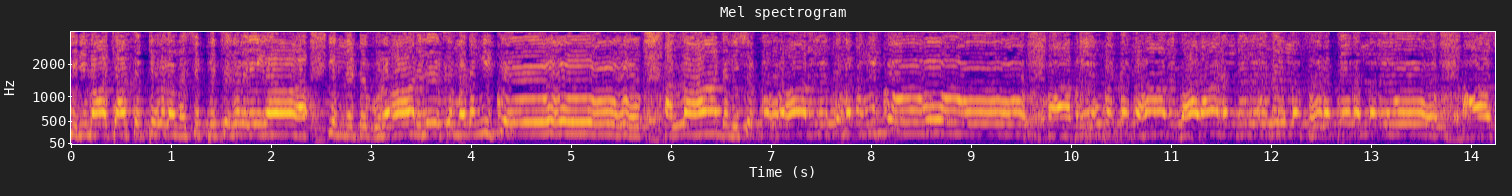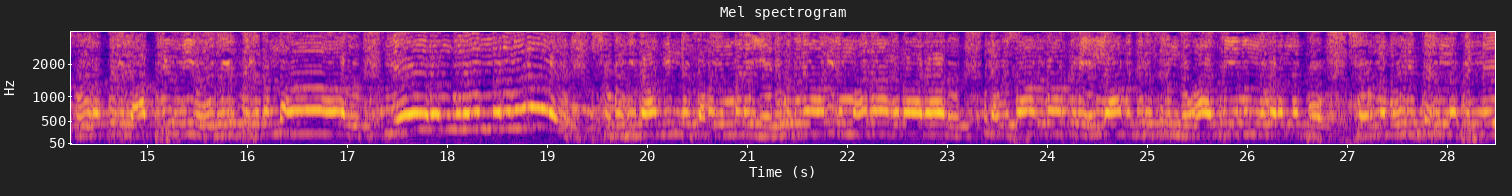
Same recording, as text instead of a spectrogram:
സിനിമാ കാസറ്റുകളെ നശിപ്പിച്ചു കളയുക. എന്നിട്ട് ഖുർആാനിലേക്ക് മടങ്ങിക്കോ. അള്ളാന്റെ വിശുദ്ധ ഖുർആാനിലേക്ക് മടങ്ങിക്കോ. ആ പ്രിയപ്പെട്ട സഹാബി പാരായണം ചെയ്തുകൊണ്ടിരുന്ന സൂറത്തേതെന്നറിയോ ആ സൂറത്തിൽ രാത്രി നീ ഓതിയിട്ട് കിടന്നാൽ നേരം പുലരുന്നത് വരെ സമയം വരെ എഴുപതിനായിരം മാലാകമാരാണ് നൗഷാദ് വാക്കിന് എല്ലാ മജലിസിലും ദുആ ചെയ്യുമെന്ന് പറഞ്ഞപ്പോ സ്വർണമൂരിത്തരുന്ന പെണ്ണേ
